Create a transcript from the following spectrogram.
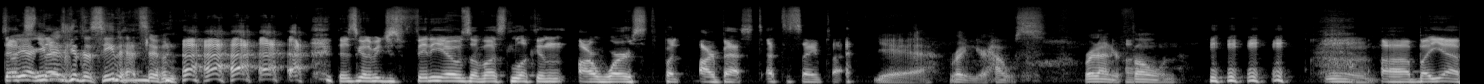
So yeah, you that's- guys get to see that soon. There's going to be just videos of us looking our worst, but our best at the same time. yeah, right in your house, right on your phone. Uh, but yeah,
